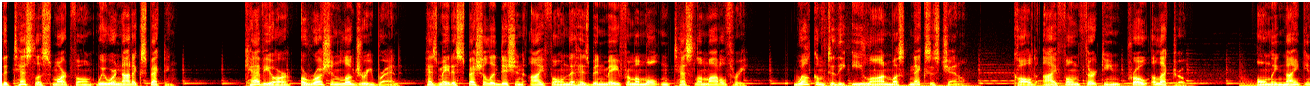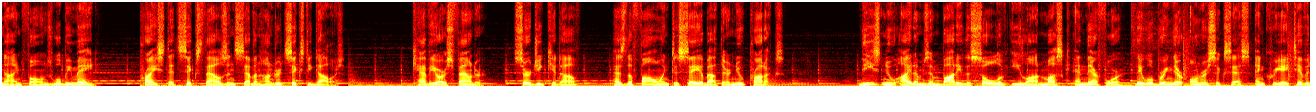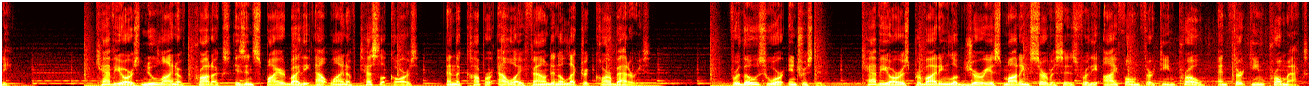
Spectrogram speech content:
the Tesla smartphone we were not expecting. Caviar, a Russian luxury brand, has made a special edition iPhone that has been made from a molten Tesla Model 3. Welcome to the Elon Musk Nexus channel, called iPhone 13 Pro Electro. Only 99 phones will be made, priced at $6,760. Caviar's founder, Sergey Kidov, has the following to say about their new products. These new items embody the soul of Elon Musk and therefore they will bring their owner success and creativity. Caviar's new line of products is inspired by the outline of Tesla cars and the copper alloy found in electric car batteries. For those who are interested, Caviar is providing luxurious modding services for the iPhone 13 Pro and 13 Pro Max.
